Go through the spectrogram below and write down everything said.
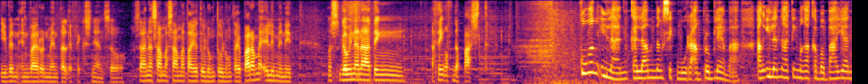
Even environmental effects niyan. So sana sama-sama tayo, tulong-tulong tayo para ma-eliminate. Gawin na nating a thing of the past. Kung ang ilan kalam ng sikmura ang problema, ang ilan nating mga kababayan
